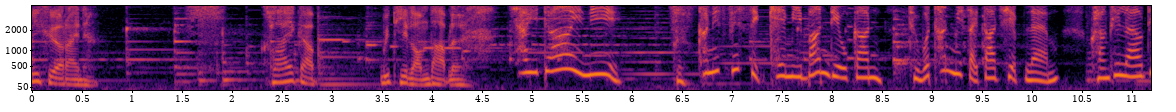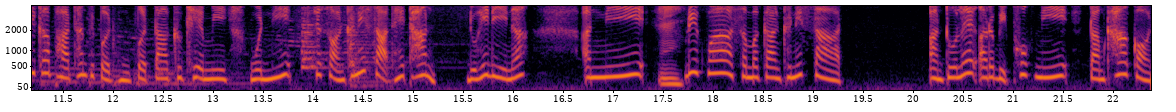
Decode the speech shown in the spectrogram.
นี่คืออะไรเนี่ย คล้ายกับวิธีหลอมดาบเลย ใช้ได้นี่ คณิตฟิสิกส์เคมีบ้านเดียวกัน ถือว่าท่านมีสายตาเฉียบแหลม ครั้งที่แล้วที่ข้าพาท่านไปเปิดหูเปิดตาคือเคมี วันนี้จะสอนคณิตศาสตร์ให้ท่าน ดูให้ดีนะ อันนี้อืม เรียกว่าสมการคณิตศาสตร์ อ่านตัวเลขอาราบิกพวกนี้ตามค่าก่อน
